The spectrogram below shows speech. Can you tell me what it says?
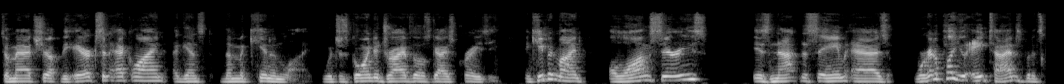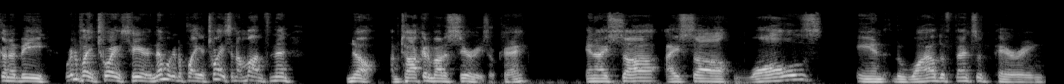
to match up the Eriksson Ek line against the MacKinnon line, which is going to drive those guys crazy. And keep in mind, a long series is not the same as we're going to play you eight times, but it's going to be we're going to play twice here, and then we're going to play you twice in a month, and then no, I'm talking about a series, okay? And I saw I saw Walz and the Wild defensive pairing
